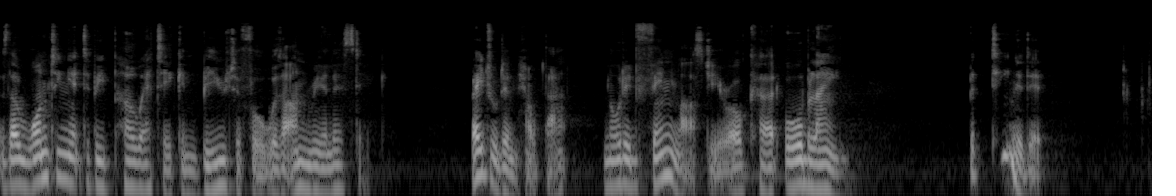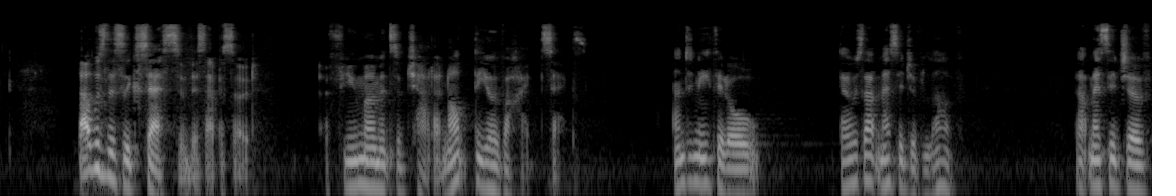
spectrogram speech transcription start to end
as though wanting it to be poetic and beautiful was unrealistic. Rachel didn't help that, nor did Finn last year, or Kurt, or Blaine. But Tina did. That was the success of this episode. A few moments of chatter, not the overhyped sex. Underneath it all, there was that message of love. That message of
